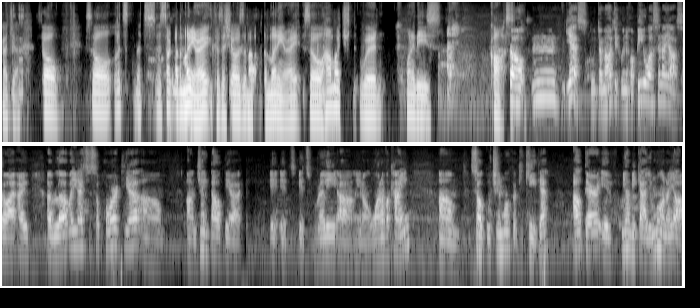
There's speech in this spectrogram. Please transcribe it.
Gotcha. Mhm. So so let's let's let's talk about the money, right? Because the show is about the money, right? So Mhm. how much would one of these cost? So mm, yes, good to know that when was in yeah. So I I I love you guys to support here. Um, on Jane out there, it, it's it's really uh you know one of a kind. Um, so Gucci mo. Out there, if you have mika yung mo na yeah,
